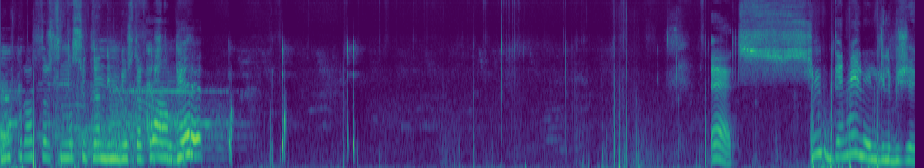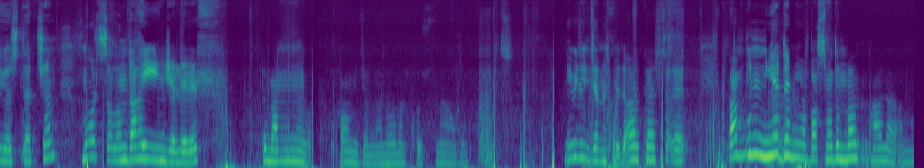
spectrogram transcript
Bu Brawl Stars'ın nasıl yüklendiğimi göstermiştim. Evet. Şimdi deneyle ilgili bir şey göstereceğim. Morsal'ın daha iyi inceleriz. Dur ben bunu almayacağım ya. Normal kostümü aldım. Evet. Ne bileyim canı istedi. Arkadaşlar evet. Ben bunu niye deneye basmadım ben hala anlamadım.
